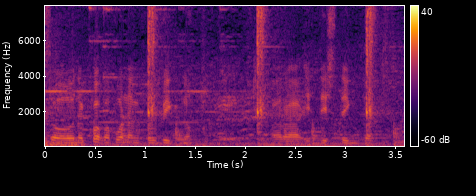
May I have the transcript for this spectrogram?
So, nagpapa po ng tubig, no? Para i-testing pa.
